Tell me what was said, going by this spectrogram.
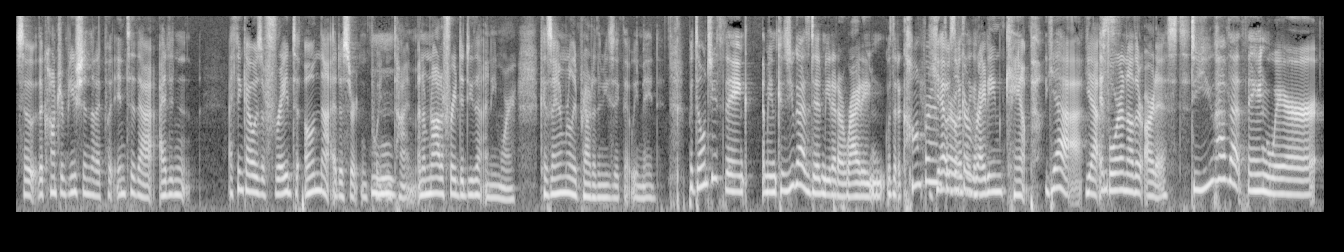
So the contribution that I put into that, I didn't. I think I was afraid to own that at a certain point Mm-hmm. in time, and I'm not afraid to do that anymore because I am really proud of the music that we made. But don't you think? I mean, because you guys did meet at a writing. Was it a conference? Yeah, it was like a writing camp. Yeah. Yeah, And for another artist. Do you have that thing where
